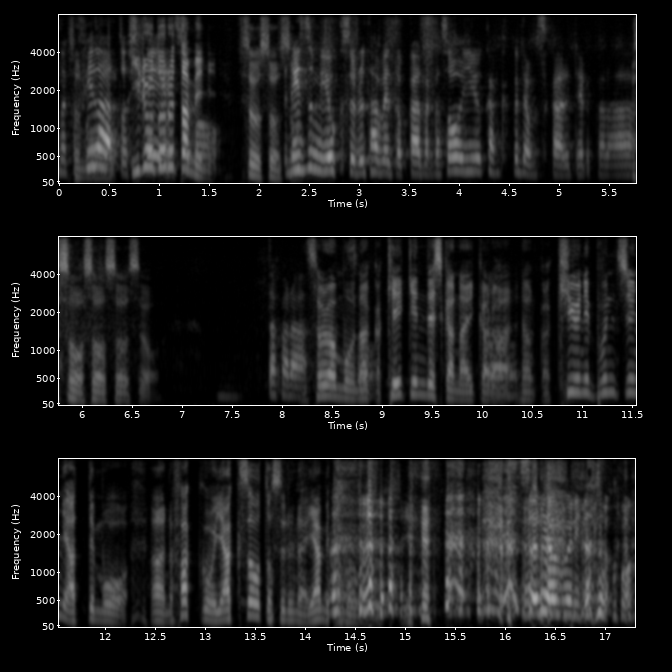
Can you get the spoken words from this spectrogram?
なんかそフィラーとして彩るために。そうそうそう。リズム良くするためとかなんかそういう感覚でも使われてるから。そうそうそうそう。だからそれはもう。なんか経験でしかないからうん。なんか急に文中にあってもあのファックを訳そうとするのはやめた方がいいっていう それは無理だと思う。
